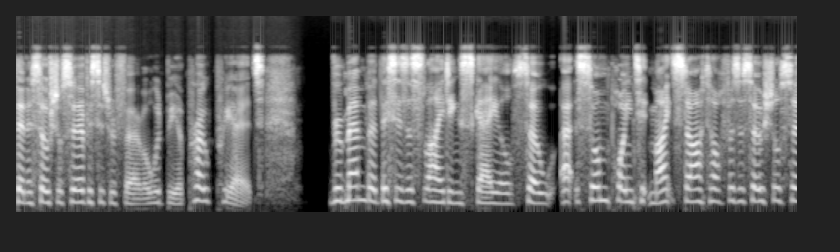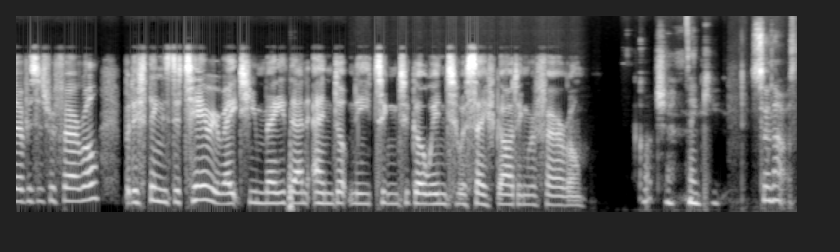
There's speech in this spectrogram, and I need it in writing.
then a social services referral would be appropriate remember this is a sliding scale so at some point it might start off as a social services referral but if things deteriorate you may then end up needing to go into a safeguarding referral. Gotcha. Thank you. So that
